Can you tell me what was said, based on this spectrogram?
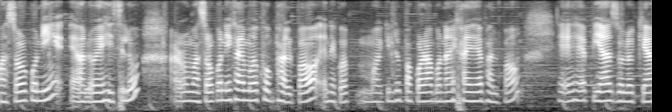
মাছৰ কণী এয়া লৈ আহিছিলোঁ। আৰু মাছৰ কণী খাই মই খুব ভাল পাওঁ। এনেকৈ মই কিন্তু পকৰা বনাই খাইহে ভাল পাওঁ। সেয়েহে পিঁয়াজ জলকীয়া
